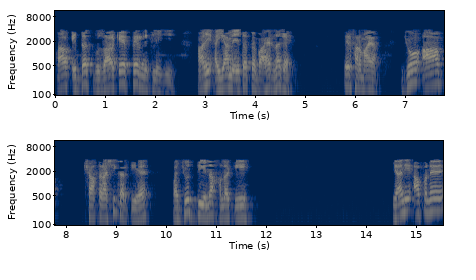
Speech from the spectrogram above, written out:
آپ عدت گزار کے پھر نکلے گی۔ ہاں جی ایام عدت میں باہر نہ جائے۔ پھر فرمایا، جو آپ شاخ تراشی کرتی ہے، فجدی نخل کی یعنی اپنے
